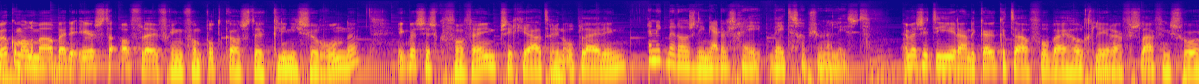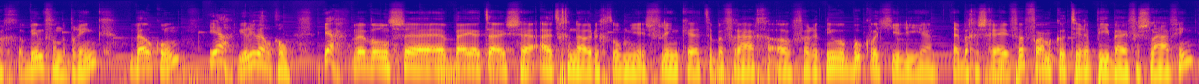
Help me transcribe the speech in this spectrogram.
Welkom allemaal bij de eerste aflevering van podcast De Klinische Ronde. Ik ben Sisko van Veen, psychiater in opleiding. En ik ben Rosalien Herderschee, wetenschapsjournalist. En we zitten hier aan de keukentafel bij hoogleraar verslavingszorg Wim van der Brink. Welkom. Ja, jullie welkom. Ja, we hebben ons uh, bij jou thuis uh, uitgenodigd om je eens flink uh, te bevragen over het nieuwe boek wat jullie hebben geschreven, Farmacotherapie bij Verslaving.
